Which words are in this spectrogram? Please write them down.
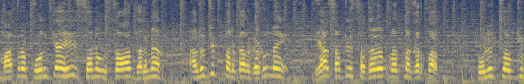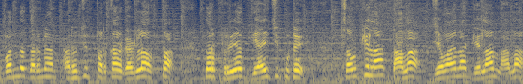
मात्र कोणत्याही सण उत्सवादरम्यान अनुचित प्रकार घडू नये ह्यासाठी सदैव प्रयत्न करतात. पोलीस चौकी बंद दरम्यान अनुचित प्रकार घडला असता तर फिर्याद द्यायची कुठे? चौकीला ताला जेवायला गेला लाला.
